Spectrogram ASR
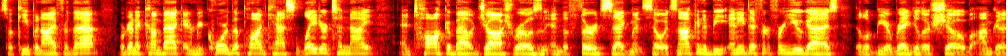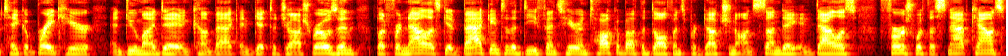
So keep an eye for that. We're going to come back and record the podcast later tonight and talk about Josh Rosen in the third segment. So it's not going to be any different for you guys. It'll be a regular show, but I'm going to take a break here and do my day and come back and get to Josh Rosen. But for now, let's get back into the defense here and talk about the Dolphins' production on Sunday in Dallas. First, with the snap counts.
